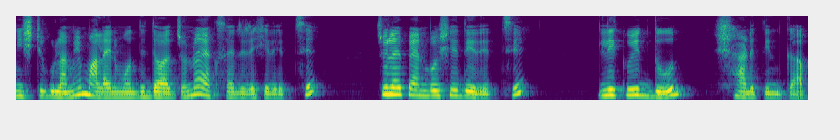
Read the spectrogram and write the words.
মিষ্টিগুলো আমি মালাইয়ের মধ্যে দেওয়ার জন্য এক সাইডে রেখে দিচ্ছি। চুলায় প্যান বসিয়ে দিয়ে দিচ্ছি। লিকুইড দুধ সাড়ে তিন কাপ।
